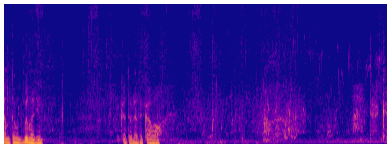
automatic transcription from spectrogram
Там-то вот был один, который атаковал. Так.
